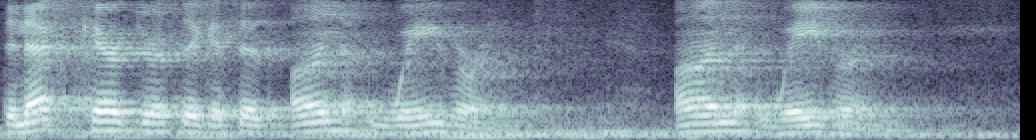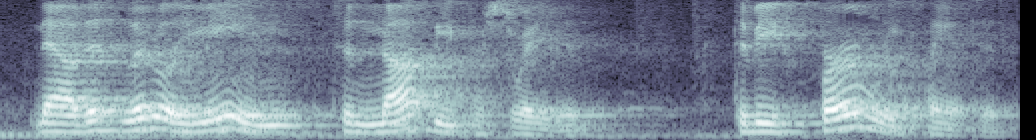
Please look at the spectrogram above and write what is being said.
The next characteristic, it says unwavering. Unwavering. Now, this literally means to not be persuaded, to be firmly planted.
